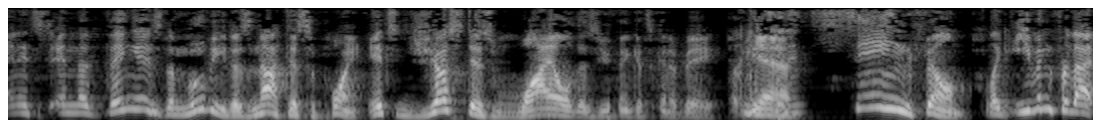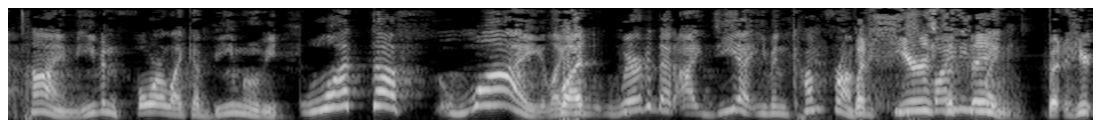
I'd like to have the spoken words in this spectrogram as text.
And it's, and the thing is, the movie does not disappoint. It's just as wild as you think it's gonna be. Like, it's Yeah. an insane film. Like, even for that time, even for like a B movie. What the, f- why? Like, But- where did that idea even come from? But He's here's the thing. like- but here,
